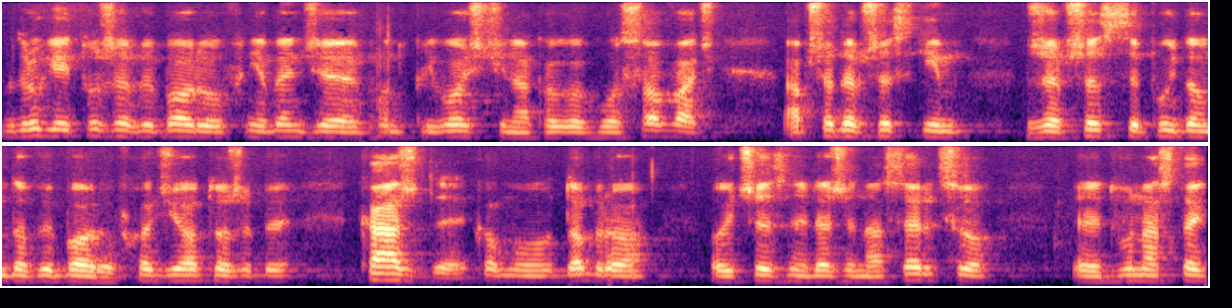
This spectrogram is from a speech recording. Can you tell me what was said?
w drugiej turze wyborów nie będzie wątpliwości, na kogo głosować, a przede wszystkim, że wszyscy pójdą do wyborów. Chodzi o to, żeby każdy, komu dobro ojczyzny leży na sercu, 12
